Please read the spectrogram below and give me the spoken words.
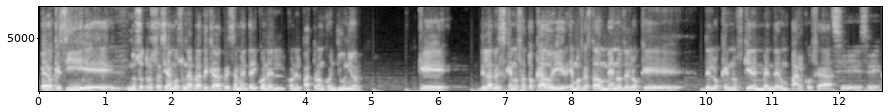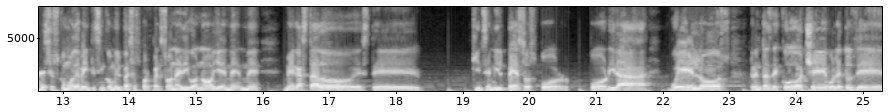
pero que sí, eh, eh, nosotros hacíamos una plática precisamente ahí con el, con el patrón, con Junior, que de las veces que nos ha tocado ir, hemos gastado menos de lo que de lo que nos quieren vender un palco, o sea, precios como de 25 mil pesos por persona y digo, no, oye, me, me, me he gastado este 15 mil pesos por, por ir a vuelos, rentas de coche, boletos de,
